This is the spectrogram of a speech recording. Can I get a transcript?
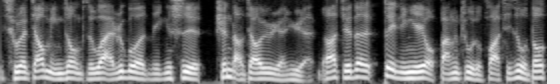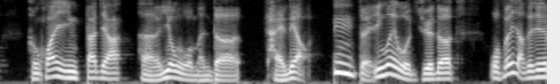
除了教民众之外，如果您是宣导教育人员，然后觉得对您也有帮助的话，其实我都很欢迎大家呃用我们的。材料，嗯，对，因为我觉得我分享这些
